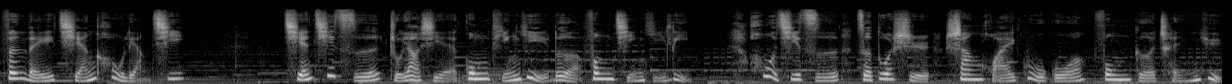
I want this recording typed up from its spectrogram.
分为前后两期。前期词主要写宫廷逸乐、风情旖旎，后期词则多是伤怀故国、风格沉郁。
